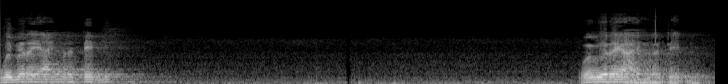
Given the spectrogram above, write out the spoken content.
Wibiraya yang meretip di Wibiraya yang meretip di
